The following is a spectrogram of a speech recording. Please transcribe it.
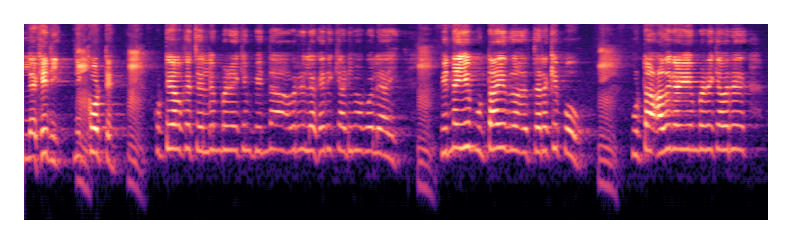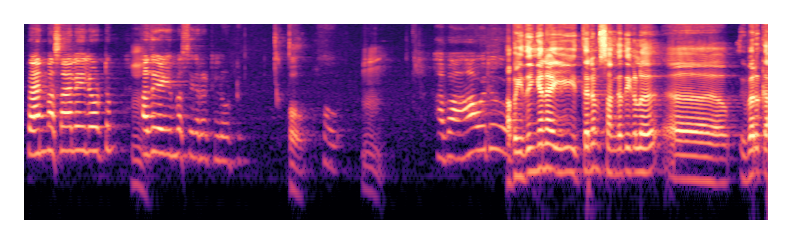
ലഹരി നിക്കോട്ടിൻ കുട്ടികൾക്ക് ചെല്ലുമ്പോഴേക്കും പിന്നെ അവർ ലഹരിക്ക് അടിമ പോലെ ആയി. പിന്നെ ഈ മുട്ടായി ത- തിരക്കി പോവും. മുട്ട അത് കഴിയുമ്പോഴേക്കും അവർ പാൻ മസാലയിലോട്ടും അത് കഴിയുമ്പോൾ സിഗരറ്റിലോട്ടും. പോവും. അപ്പോൾ ആ ഒരു അപ്പോൾ ഇതിങ്ങനെ ഈ ഇത്തരം സംഗതികൾ ഇവർക്ക്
